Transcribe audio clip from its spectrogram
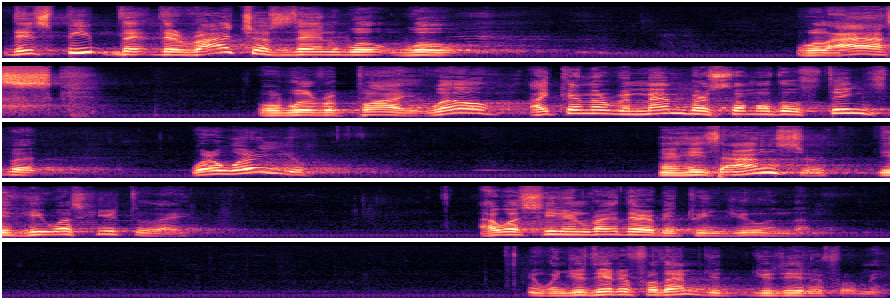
these people, the, the righteous then will, will, will ask or will reply, Well, I cannot remember some of those things, but where were you? And his answer, if he was here today, I was sitting right there between you and them. And when you did it for them, you, you did it for me.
